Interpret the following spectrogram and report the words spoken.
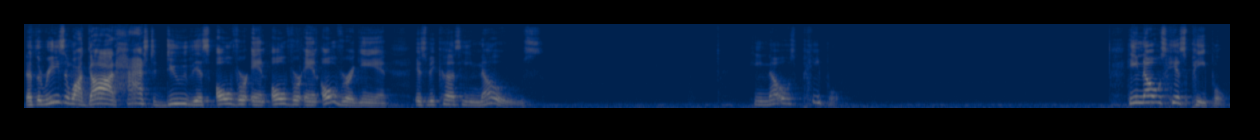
that the reason why God has to do this over and over and over again is because he knows he knows people. He knows his people.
